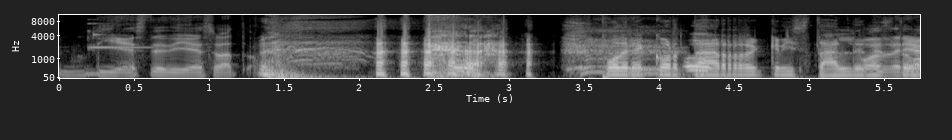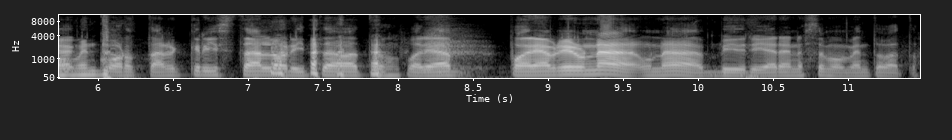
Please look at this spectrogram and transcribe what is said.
10 de 10, vato. Podría cortar cristal en este Podría momento. cortar cristal ahorita, vato. Podría, podría abrir una, una vidriera en este momento, vato.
